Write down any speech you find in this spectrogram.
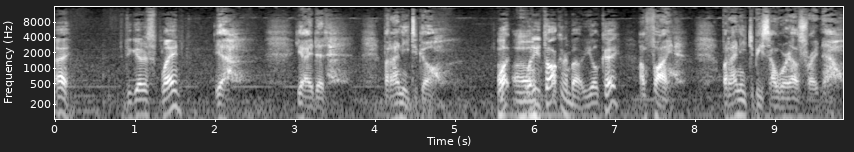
Hey, did you get us a plane? Yeah. Yeah, I did. But I need to go. What? Uh-oh. What are you talking about? You okay? I'm fine. But I need to be somewhere else right now.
